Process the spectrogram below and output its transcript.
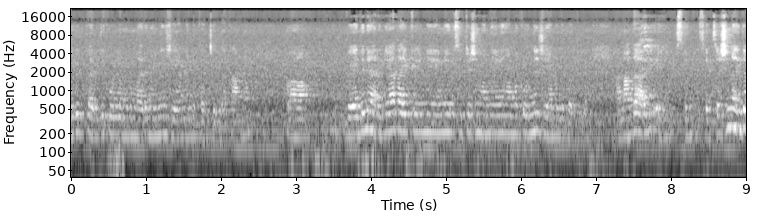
ഒരു പരിധിക്കുള്ള നമുക്ക് മരുന്നൊന്നും ചെയ്യാൻ വേണ്ടി പറ്റില്ല. കാരണം വേദന അറിയാതായി കഴിഞ്ഞ് കഴിഞ്ഞ ഒരു സിറ്റുവേഷൻ വന്നു കഴിഞ്ഞാൽ നമുക്കൊന്നും ചെയ്യാൻ വേണ്ടി പറ്റില്ല. കാരണം അത് സെൻസേഷൻ ഇത്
